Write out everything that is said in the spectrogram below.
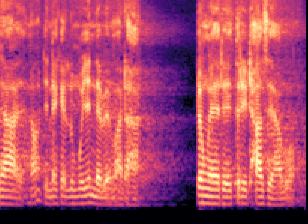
များရယ်เนาะဒီနေ့ခေတ်လူမျိုးရေးနယ်ပယ်မှာဒါ လုံငယ်တွေတည်ထားစရာပေါ့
